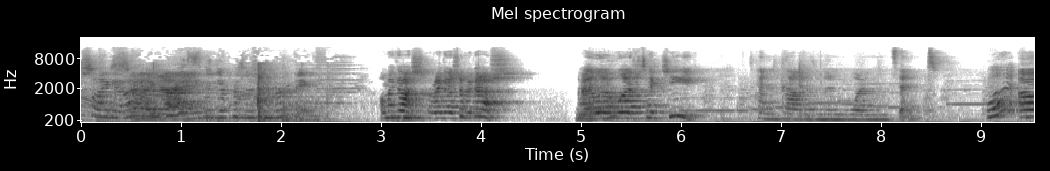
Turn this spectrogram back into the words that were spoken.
Shy guy. Shy guy. impressed with your precision burning. Oh my gosh, oh my gosh, oh my gosh. I love Logitech G. 10,001 cent. What? Oh,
